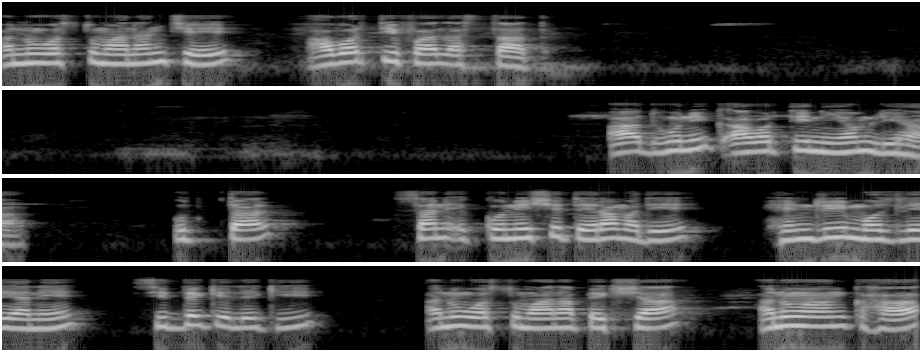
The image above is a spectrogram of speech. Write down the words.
अणुवस्तुमानांचे आवर्ती फल असतात. आधुनिक आवर्ती नियम लिहा. उत्तर सन एकोणीसशे तेरामध्ये हेनरी मोजले याने सिद्ध केले की अणुवस्तुमानापेक्षा अणुअंक हा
